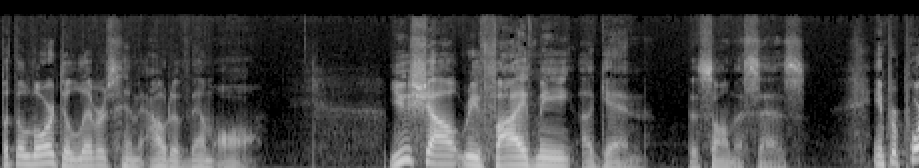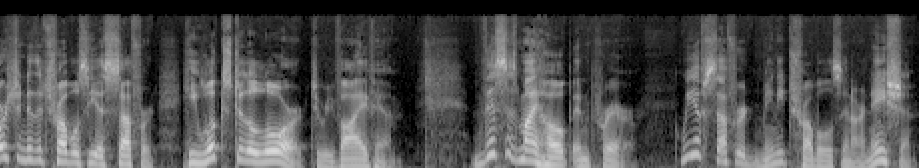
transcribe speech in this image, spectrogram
but the Lord delivers him out of them all. You shall revive me again, the psalmist says. In proportion to the troubles he has suffered, he looks to the Lord to revive him. This is my hope and prayer. We have suffered many troubles in our nation.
